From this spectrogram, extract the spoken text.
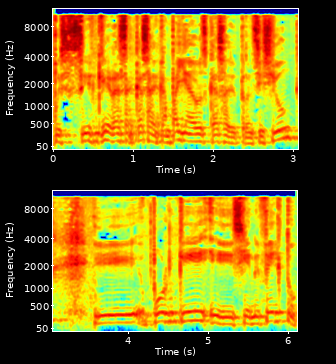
pues que era esa casa de campaña, ahora es casa de transición, eh, porque si en efecto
